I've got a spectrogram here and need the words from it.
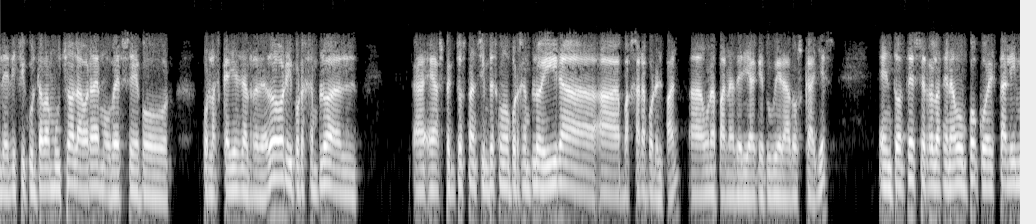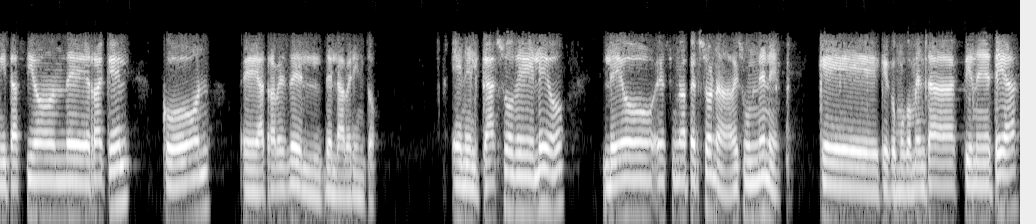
le, dificultaba mucho a la hora de moverse por, por las calles de alrededor y, por ejemplo, al, aspectos tan simples como, por ejemplo, ir a, a bajar a por el pan a una panadería que tuviera dos calles. Entonces se relacionaba un poco esta limitación de Raquel con eh, a través del, del laberinto. En el caso de Leo, Leo es una persona, es un nene que, que como comentas tiene TEA,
